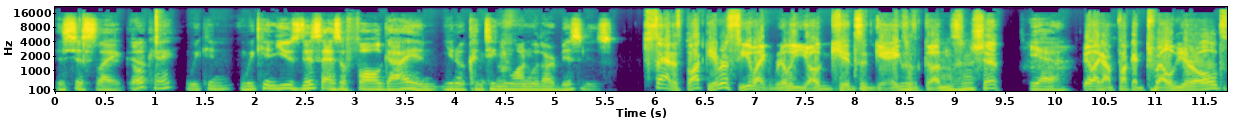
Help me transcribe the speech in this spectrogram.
It's just like Yeah. okay, we can we can use this as a fall guy and you know continue on with our business. Sad as fuck. You ever see like really young kids in gangs with guns and shit? Yeah, Feel like I'm fucking twelve year old.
